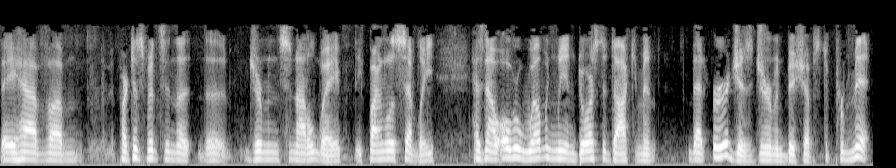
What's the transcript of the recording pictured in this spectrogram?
They have um, participants in the, the German Synodal Way. The Final Assembly has now overwhelmingly endorsed a document that urges German bishops to permit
